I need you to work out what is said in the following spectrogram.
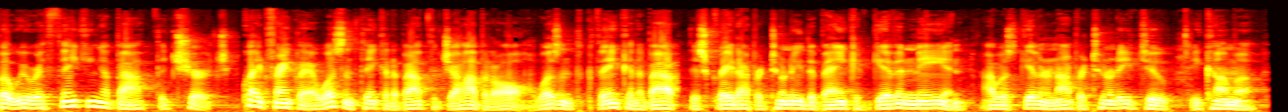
but we were thinking about the church. Quite frankly, I wasn't thinking about the job at all. I wasn't thinking about this great opportunity the bank had given me, and I was given an opportunity to become a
